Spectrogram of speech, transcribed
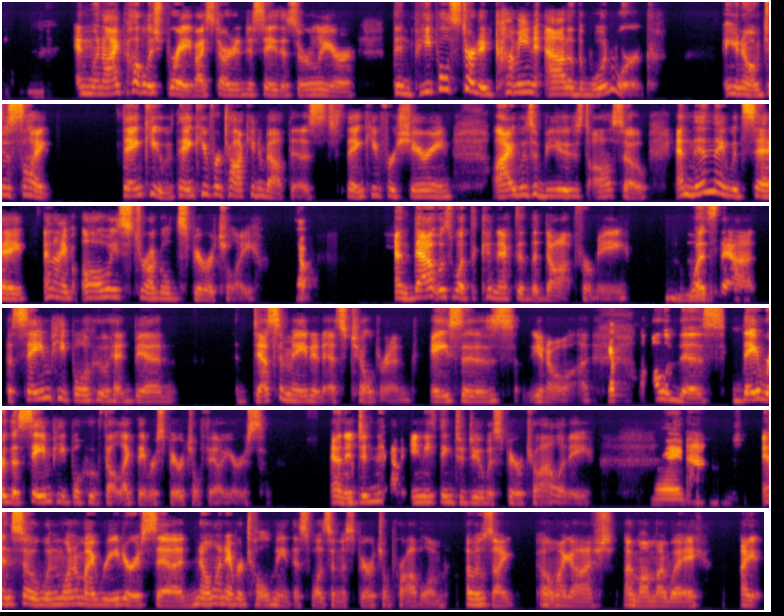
and when I published Brave, I started to say this earlier, then people started coming out of the woodwork, you know, just like, thank you. Thank you for talking about this. Thank you for sharing. I was abused also. And then they would say, and I've always struggled spiritually. Yep. And that was what the connected the dot for me mm-hmm. was that the same people who had been decimated as children, ACEs, you know, yep. all of this, they were the same people who felt like they were spiritual failures. And it mm-hmm. didn't have anything to do with spirituality. Right. And, and, so when one of my readers said, No one ever told me this wasn't a spiritual problem, I was like, Oh my gosh, I'm on my way. I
